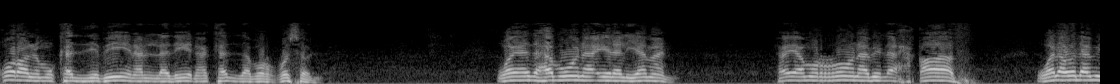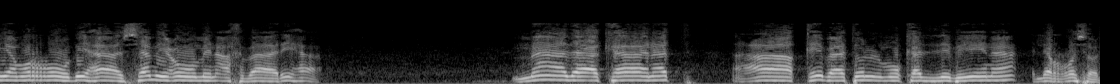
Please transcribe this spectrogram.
قرى المكذبين الذين كذبوا الرسل ويذهبون إلى اليمن فيمرون بالأحقاف ولو لم يمروا بها سمعوا من أخبارها. ماذا كانت عاقبة المكذبين للرسل؟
